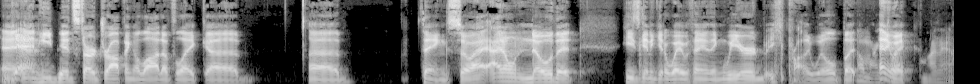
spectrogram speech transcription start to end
and, yeah. and he did start dropping a lot of like uh uh things. So I, I don't know that he's going to get away with anything weird. He probably will, but oh anyway, God, come on now.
